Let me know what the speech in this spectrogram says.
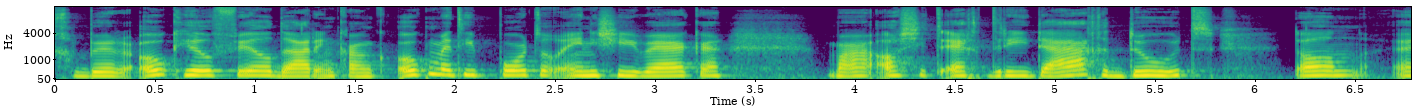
gebeurt er ook heel veel. Daarin kan ik ook met die portal-energie werken. Maar als je het echt drie dagen doet, dan uh,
